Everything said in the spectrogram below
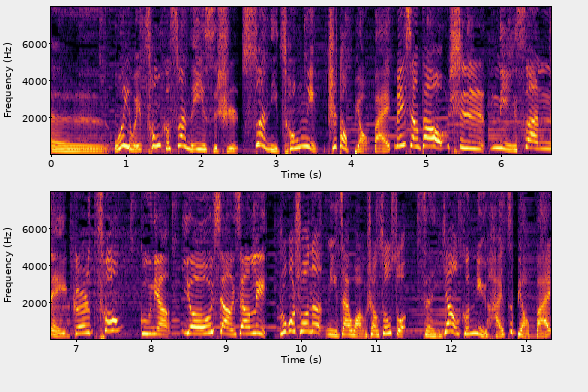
呃，我以为葱和蒜的意思是算你聪明，知道表白，没想到是你算哪根葱。姑娘有想象力。如果说呢，你在网上搜索怎样和女孩子表白，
